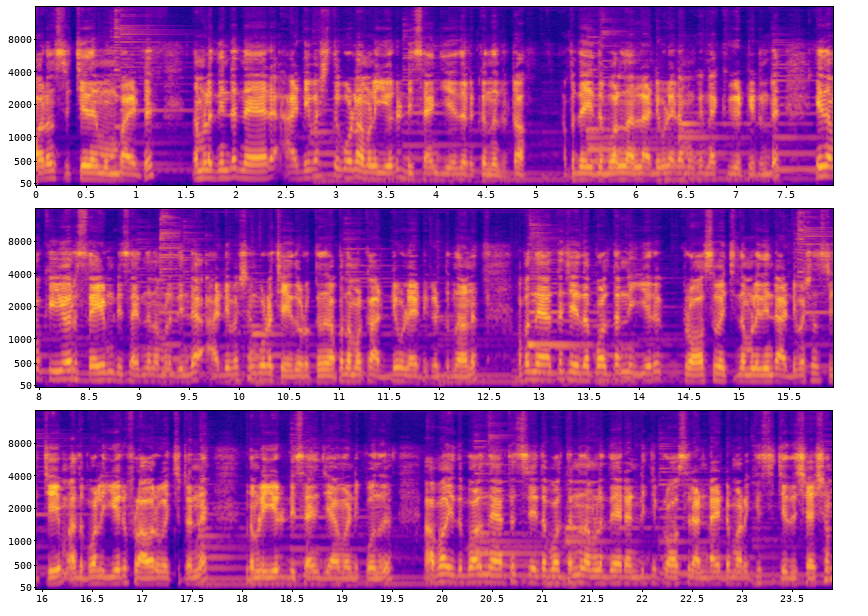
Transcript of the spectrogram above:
ഓരോ സ്റ്റിച്ച് ചെയ്തതിന് മുമ്പായിട്ട് നമ്മൾ ഇതിന്റെ നേരെ അടിവശത്ത് കൂടെ നമ്മൾ ഈ ഒരു ഡിസൈൻ ചെയ്തെടുക്കുന്നുണ്ട് കേട്ടോ അപ്പോൾ ഇതുപോലെ നല്ല അടിപൊളിയായിട്ട് നമുക്ക് നെക്ക് കിട്ടിയിട്ടുണ്ട്. ഇത് നമുക്ക് ഈ ഒരു സെയിം ഡിസൈൻ നമ്മൾ ഇതിന്റെ അടിവശം കൂടെ ചെയ്ത് കൊടുക്കുന്നത്. അപ്പോൾ നമുക്ക് അടിപൊളിയായിട്ട് കിട്ടുന്നതാണ്. അപ്പോൾ നേരത്തെ ചെയ്ത പോലെ തന്നെ ഈ ഒരു ക്രോസ് വെച്ച് നമ്മൾ ഇതിന്റെ അടിവശം സ്റ്റിച്ച് ചെയ്യും. അതുപോലെ ഈ ഒരു ഫ്ലവർ വെച്ചിട്ട് തന്നെ നമ്മൾ ഈ ഒരു ഡിസൈൻ ചെയ്യാൻ വേണ്ടി പോകുന്നത്. അപ്പോൾ ഇതുപോലെ നേരത്തെ ചെയ്ത പോലെ തന്നെ നമ്മൾ രണ്ടിഞ്ച് ക്രോസ് രണ്ടായിട്ട് മടക്കി സ്റ്റിച്ച് ചെയ്ത ശേഷം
